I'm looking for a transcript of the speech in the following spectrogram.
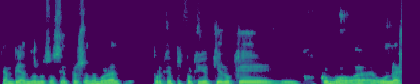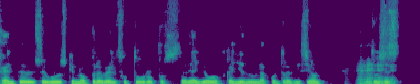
cambiándonos a ser persona moral. ¿Por qué? Pues porque yo quiero que, como a- un agente de seguros que no prevé el futuro, pues estaría yo cayendo en una contradicción. Entonces,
